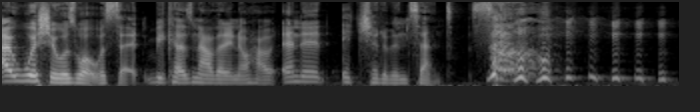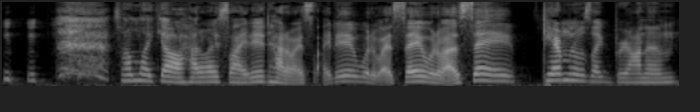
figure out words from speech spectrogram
I wish it was what was sent because now that I know how it ended, it should have been sent. So, so I'm like, y'all, how do I slide it? How do I slide it? What do I say? What do I say? Cameron was like, Brianna,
